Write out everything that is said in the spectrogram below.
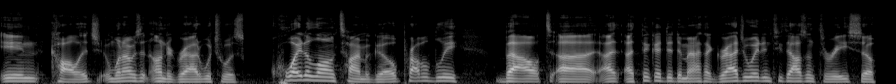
in college and when I was an undergrad, which was quite a long time ago, probably about, uh, I, I, think I did the math. I graduated in 2003, so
